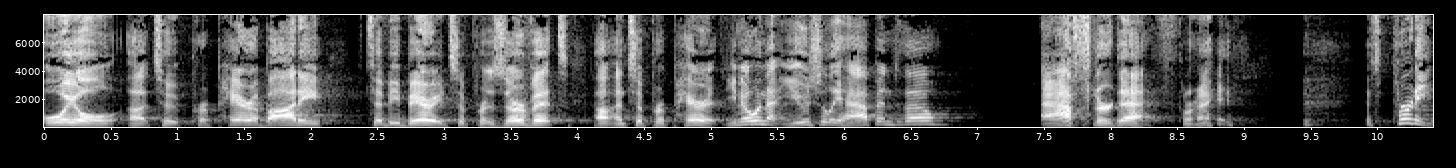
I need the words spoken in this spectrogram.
oil uh, to prepare a body to be buried, to preserve it uh, and to prepare it. You know when that usually happened, though? After death, right? It's pretty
